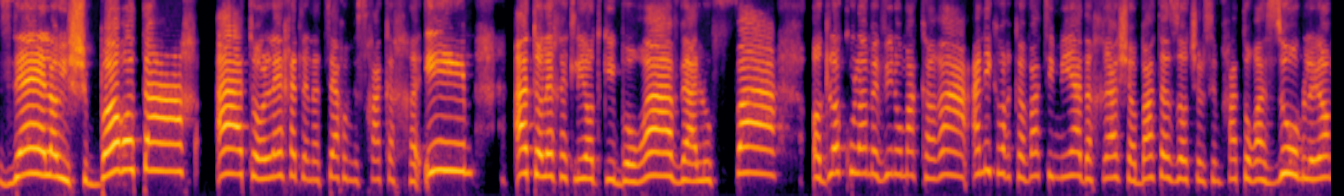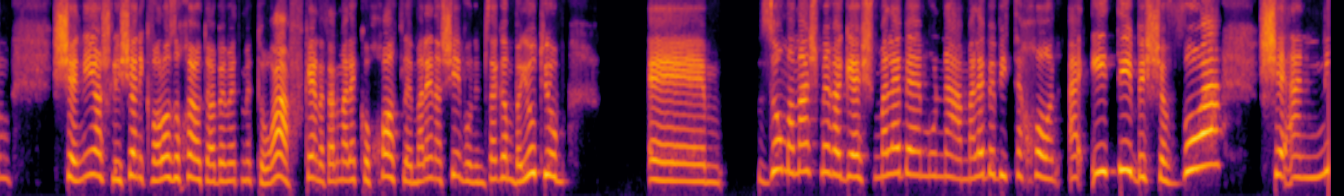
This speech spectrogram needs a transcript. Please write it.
זה לא ישבור אותך, את הולכת לנצח במשחק החיים, את הולכת להיות גיבורה ואלופה, עוד לא כולם הבינו מה קרה, אני כבר קבעתי מיד אחרי השבת הזאת של שמחת תורה זום ליום שני או שלישי, אני כבר לא זוכרת, הוא היה באמת מטורף, כן, נתן מלא כוחות למלא נשים והוא נמצא גם ביוטיוב. זום ממש מרגש, מלא באמונה, מלא בביטחון. הייתי בשבוע שאני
